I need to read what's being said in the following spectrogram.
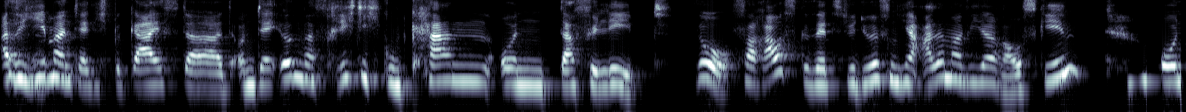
Also jemand, der dich begeistert und der irgendwas richtig gut kann und dafür lebt. So, vorausgesetzt, wir dürfen hier alle mal wieder rausgehen und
